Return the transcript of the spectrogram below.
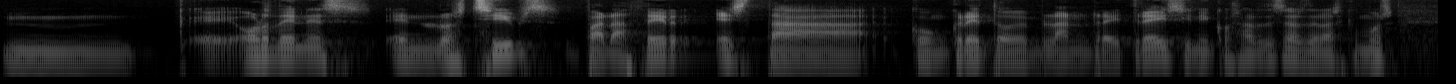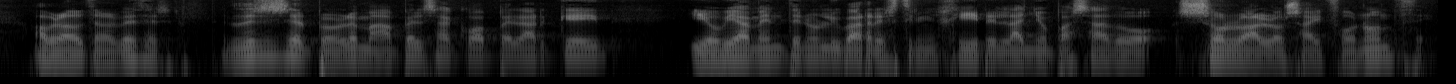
mm, eh, órdenes en los chips para hacer esta concreto, en plan ray tracing y cosas de esas de las que hemos hablado otras veces. Entonces ese es el problema. Apple sacó Apple Arcade y obviamente no lo iba a restringir el año pasado solo a los iPhone 11.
